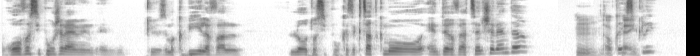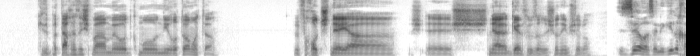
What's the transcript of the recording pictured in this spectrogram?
רוב הסיפור שלהם הם, הם, כאילו זה מקביל אבל לא אותו סיפור כזה קצת כמו אנדר והצל של אנדר אמ, אוקיי. basically כי זה בתכלס נשמע מאוד כמו ניר אוטומטה. לפחות שני ה... ש- אה, שני ה gameplays הראשונים שלו. זהו אז אני אגיד לך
